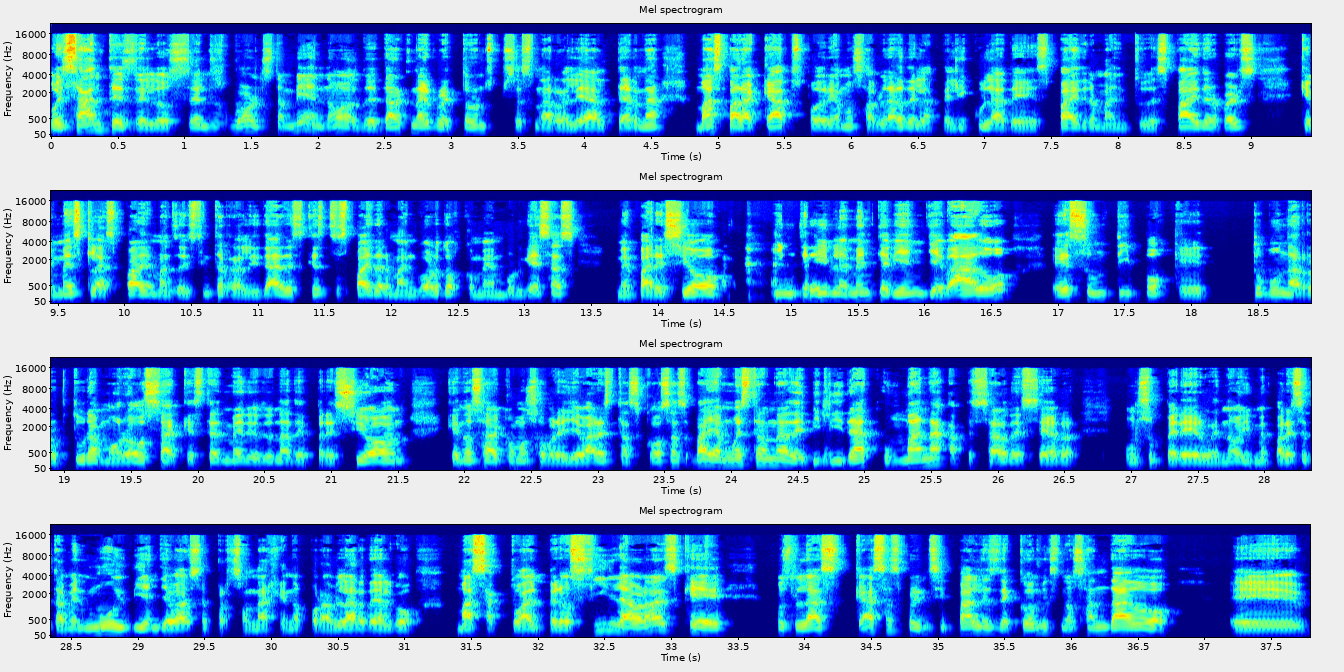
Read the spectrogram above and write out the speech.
pues antes de los Worlds también, ¿no? The Dark Knight Returns pues es una realidad alterna. Más para Caps podríamos hablar de la película de Spider-Man Into the Spider-Verse, que mezcla Spider-Man de distintas realidades, que este Spider-Man gordo come hamburguesas me pareció increíblemente bien llevado. Es un tipo que tuvo una ruptura amorosa, que está en medio de una depresión, que no sabe cómo sobrellevar estas cosas. Vaya, muestra una debilidad humana a pesar de ser un superhéroe, ¿no? Y me parece también muy bien llevado ese personaje, ¿no? Por hablar de algo más actual, pero sí, la verdad es que pues las casas principales de cómics nos han dado eh,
